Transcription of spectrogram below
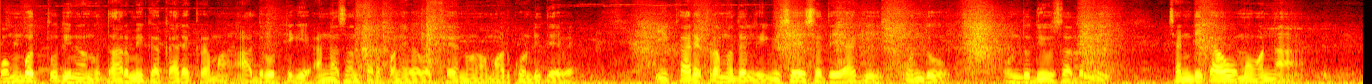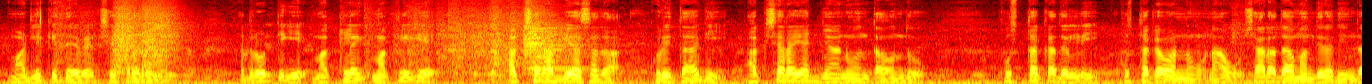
ಒಂಬತ್ತು ದಿನವೂ ಧಾರ್ಮಿಕ ಕಾರ್ಯಕ್ರಮ, ಅದರೊಟ್ಟಿಗೆ ಅನ್ನ ಸಂತರ್ಪಣೆ ವ್ಯವಸ್ಥೆಯನ್ನು ನಾವು ಮಾಡಿಕೊಂಡಿದ್ದೇವೆ. ಈ ಕಾರ್ಯಕ್ರಮದಲ್ಲಿ ವಿಶೇಷತೆಯಾಗಿ ಒಂದು ಒಂದು ದಿವಸದಲ್ಲಿ ಚಂಡಿಕಾ ಹೋಮವನ್ನು ಮಾಡಲಿಕ್ಕಿದ್ದೇವೆ ಕ್ಷೇತ್ರದಲ್ಲಿ. ಅದರೊಟ್ಟಿಗೆ ಮಕ್ಕಳಿಗೆ ಮಕ್ಕಳಿಗೆ ಅಕ್ಷರಾಭ್ಯಾಸದ ಕುರಿತಾಗಿ ಅಕ್ಷರ ಯಜ್ಞ ಅನ್ನುವಂಥ ಒಂದು ಪುಸ್ತಕದಲ್ಲಿ ಪುಸ್ತಕವನ್ನು ನಾವು ಶಾರದಾ ಮಂದಿರದಿಂದ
